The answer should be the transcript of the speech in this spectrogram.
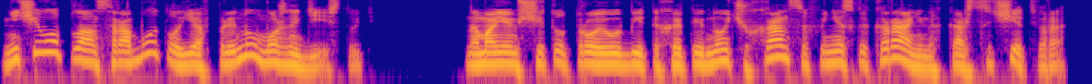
Ничего, план сработал, я в плену, можно действовать. На моем счету трое убитых этой ночью ханцев и несколько раненых, кажется, четверо.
